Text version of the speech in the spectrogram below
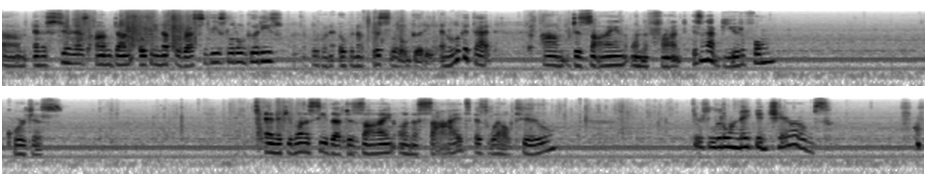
Um, and as soon as I'm done opening up the rest of these little goodies, we're going to open up this little goodie. And look at that um, design on the front. Isn't that beautiful? Gorgeous. And if you want to see the design on the sides as well too, there's little naked cherubs. okay,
